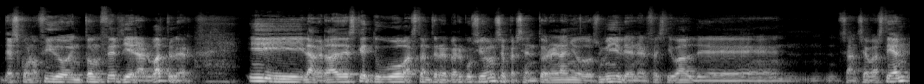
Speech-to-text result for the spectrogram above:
desconocido entonces Gerard Butler. Y la verdad es que tuvo bastante repercusión, se presentó en el año 2000 en el Festival de San Sebastián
